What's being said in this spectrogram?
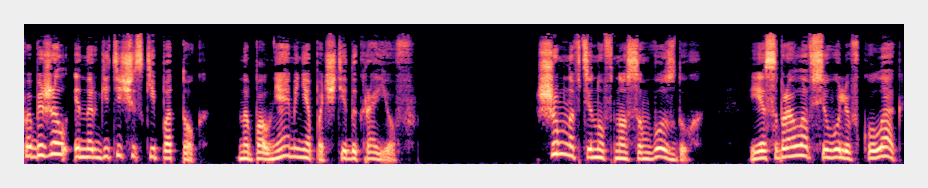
побежал энергетический поток, наполняя меня почти до краев. Шумно втянув носом воздух, я собрала всю волю в кулак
